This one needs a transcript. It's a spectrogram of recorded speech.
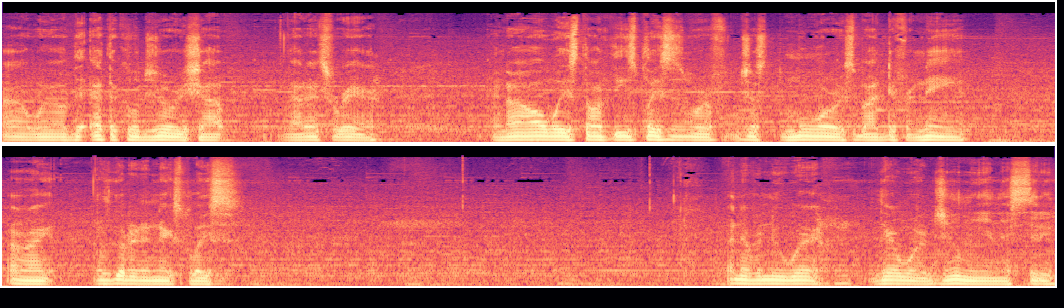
Uh, well, the ethical jewelry shop. Now that's rare. And I always thought these places were just morgues by a different name. All right, let's go to the next place. I never knew where there were Jumi in this city.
